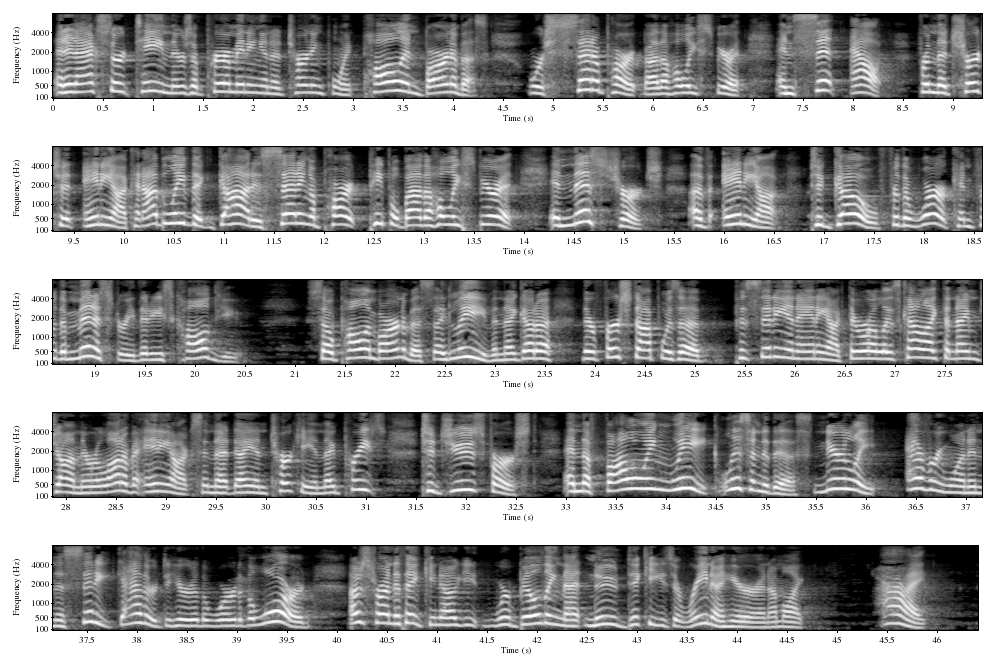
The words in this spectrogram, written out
And in Acts 13, there's a prayer meeting and a turning point. Paul and Barnabas were set apart by the Holy Spirit and sent out from the church at Antioch. And I believe that God is setting apart people by the Holy Spirit in this church of Antioch to go for the work and for the ministry that He's called you. So Paul and Barnabas, they leave and they go to, their first stop was a Pisidian Antioch. There were, it's kind of like the name John. There were a lot of Antiochs in that day in Turkey and they preached to Jews first. And the following week, listen to this, nearly everyone in this city gathered to hear the word of the Lord. I was trying to think, you know, you, we're building that new Dickies arena here, and I'm like, all right,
